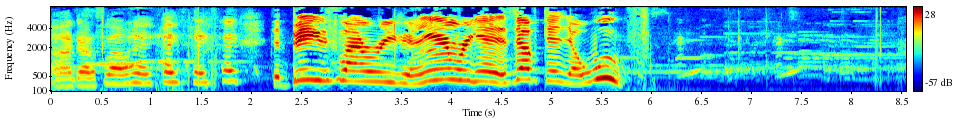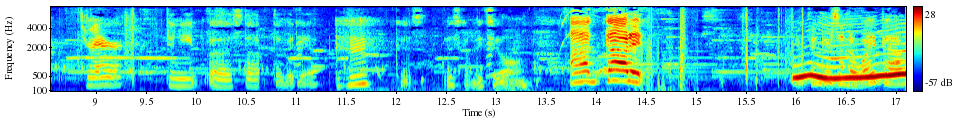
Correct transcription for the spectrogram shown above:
I got a flower. Hey, hey, hey, hey. the biggest flower ever get is up to the roof. Can Can you uh, stop the video? hmm Because it's going to be too long. I got it. Your fingers in the way, pal.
